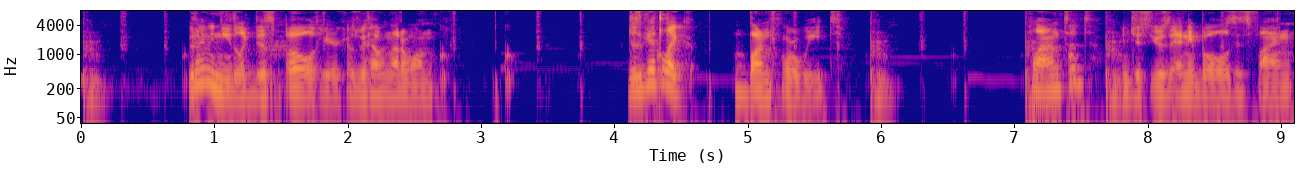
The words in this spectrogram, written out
we don't even need like this bowl here because we have another one. Just get like a bunch more wheat planted and just use any bowls. It's fine.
